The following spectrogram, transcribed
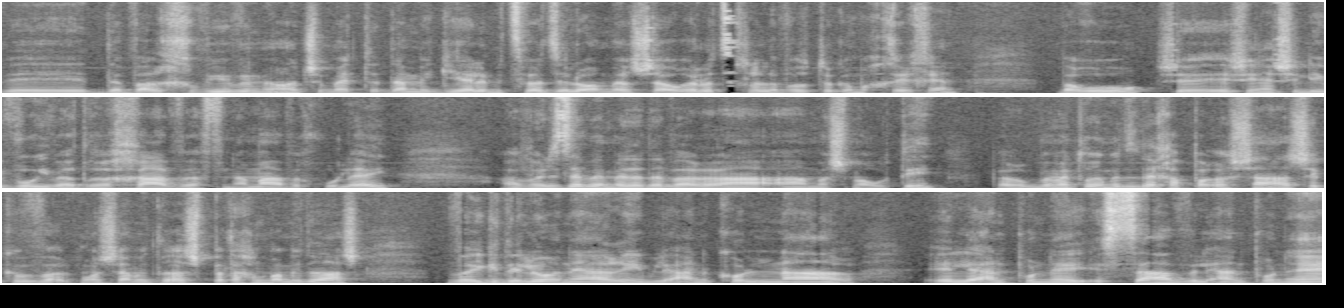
ודבר חיובי מאוד, שבאמת אדם מגיע למצוות, זה לא אומר שההורה לא צריך ללוות אותו גם אחרי כן, ברור שיש עניין של ליווי והדרכה והפנמה וכולי, אבל זה באמת הדבר המשמעותי, ובאמת רואים את זה דרך הפרשה, שכמו שהמדרש, פתחנו במדרש, ויגדלו הנערים, לאן כל נער, אה, לאן פונה עשיו ולאן פונה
